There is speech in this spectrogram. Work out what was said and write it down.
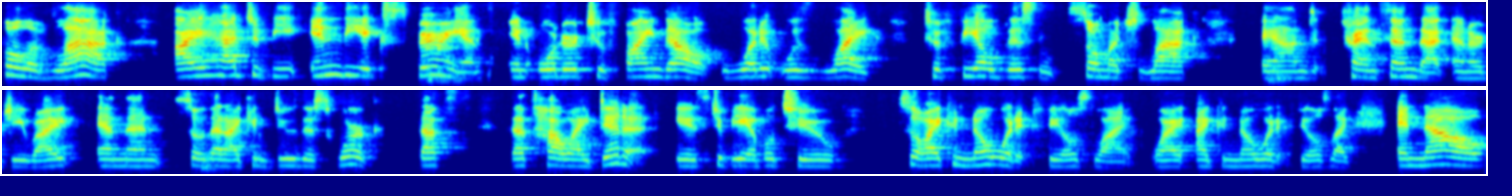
full of lack i had to be in the experience in order to find out what it was like to feel this so much lack mm. and transcend that energy right? And then so mm. that i can do this work. That's that's how i did it is to be able to so i can know what it feels like why i can know what it feels like. And now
